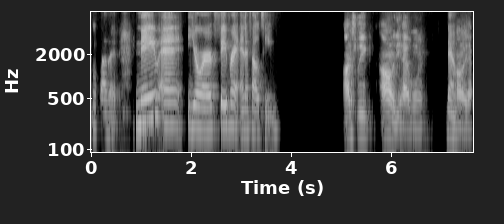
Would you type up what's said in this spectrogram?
Love it. Name a, your favorite NFL team. Honestly, I don't really have one. I No. don't really have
